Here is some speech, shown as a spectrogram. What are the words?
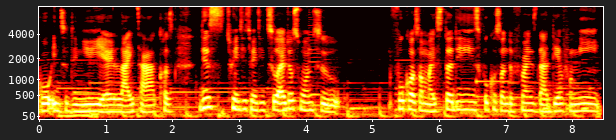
go into the new year lighter because this 2022, I just want to focus on my studies, focus on the friends that are there for me,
